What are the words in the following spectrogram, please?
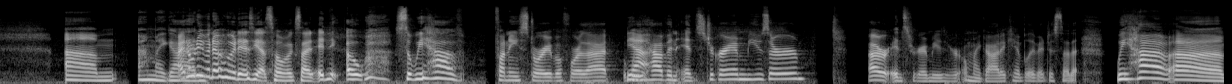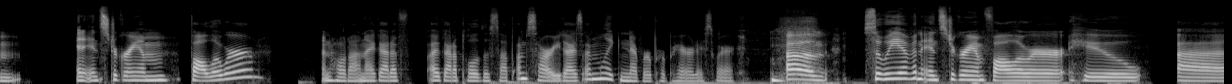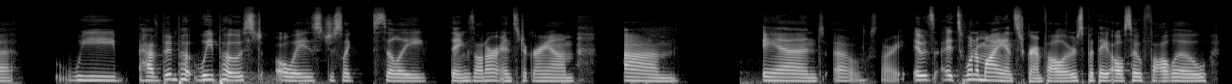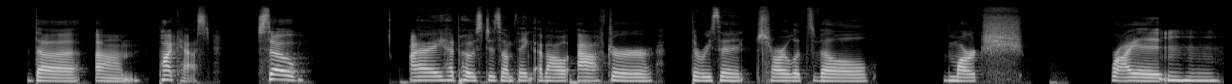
Um, oh my god, I don't even know who it is yet, so I'm excited. And, oh, so we have funny story before that. Yeah. We have an Instagram user or Instagram user. Oh my god, I can't believe I just said that. We have um an Instagram follower. And hold on, I gotta I gotta pull this up. I'm sorry, you guys. I'm like never prepared. I swear. Um, so we have an Instagram follower who uh we have been po- we post always just like silly things on our Instagram. Um, and oh, sorry, it was it's one of my Instagram followers, but they also follow the um podcast. So I had posted something about after the recent Charlottesville March riot Mm-hmm.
